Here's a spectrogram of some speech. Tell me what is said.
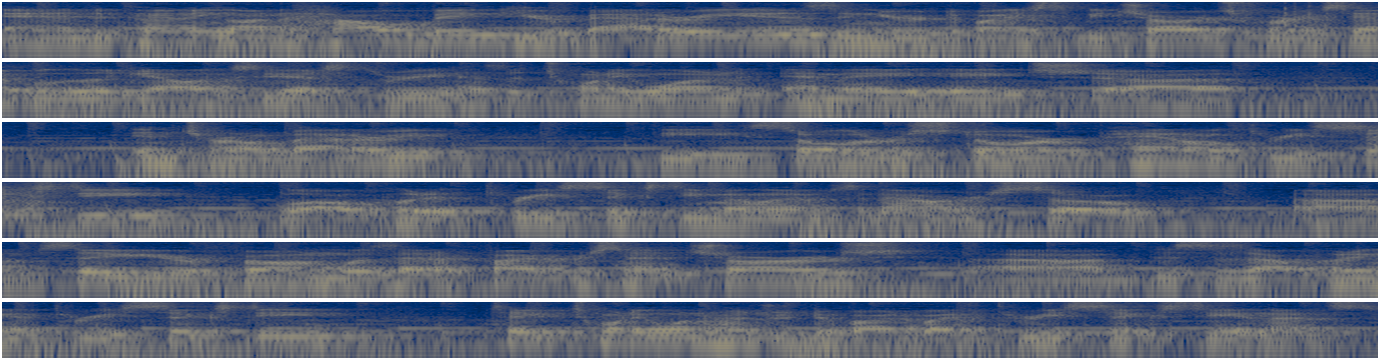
And depending on how big your battery is in your device to be charged, for example, the Galaxy S3 has a 21 mAh uh, internal battery. The Solar Restore Panel 360 will output at 360 milliamps an hour. So um, say your phone was at a 5% charge, uh, this is outputting at 360. Take 2100 divided by 360 and that's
